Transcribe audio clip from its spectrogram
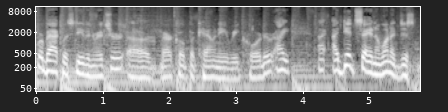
We're back with Stephen Richer, uh, Maricopa County Recorder. I, I, I, did say, and I want to just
